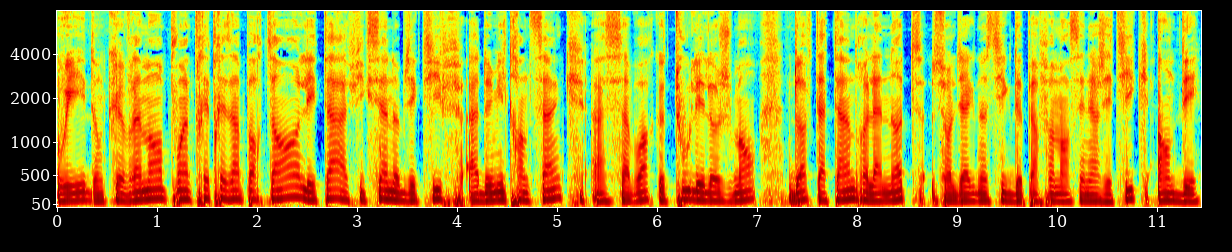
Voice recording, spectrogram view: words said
Oui, donc vraiment point très très important, l'État a fixé un objectif à 2035, à savoir que tous les logements doivent atteindre la note sur le diagnostic de performance énergétique en D.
